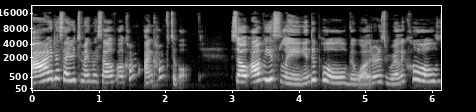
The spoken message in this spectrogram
I decided to make myself uncomfortable. So obviously, in the pool, the water is really cold.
